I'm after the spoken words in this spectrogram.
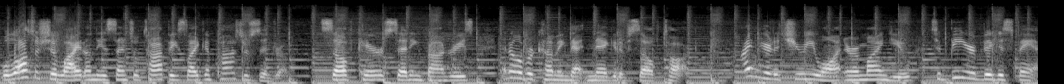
We'll also shed light on the essential topics like imposter syndrome, self care, setting boundaries, and overcoming that negative self talk. I'm here to cheer you on and remind you to be your biggest fan,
